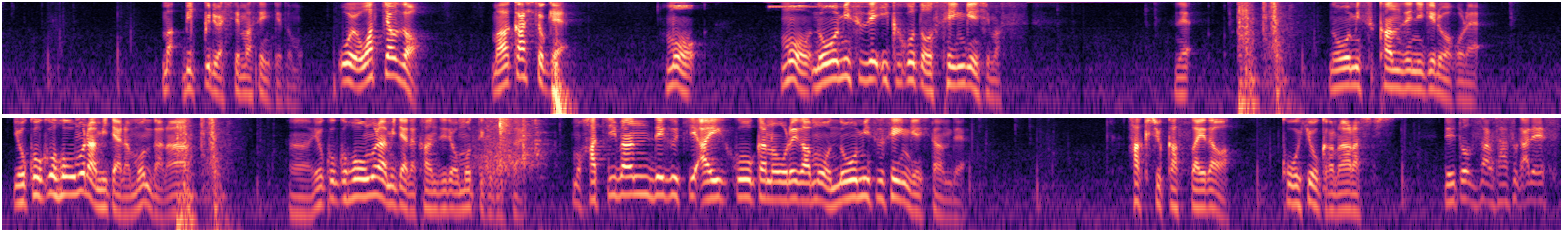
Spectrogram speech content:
ま、びっくりはしてませんけども。おい、終わっちゃうぞ。任しとけ。もう、もうノーミスで行くことを宣言します。ね。ノーミス完全にいけるわ、これ。予告ホームランみたいなもんだな。うん、予告ホームランみたいな感じで思ってください。もう8番出口愛好家の俺がもうノーミス宣言したんで。拍手喝采だわ。高評価の嵐。レトズさんさすがです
